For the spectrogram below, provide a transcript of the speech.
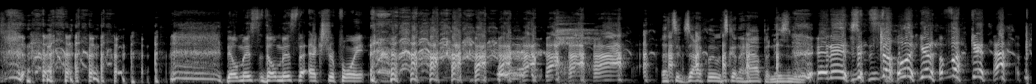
they'll miss. They'll miss the extra point. That's exactly what's going to happen, isn't it? It is. It's totally going to fucking happen.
